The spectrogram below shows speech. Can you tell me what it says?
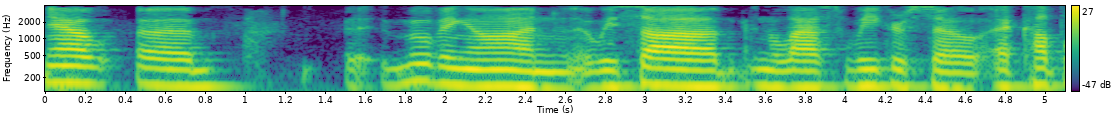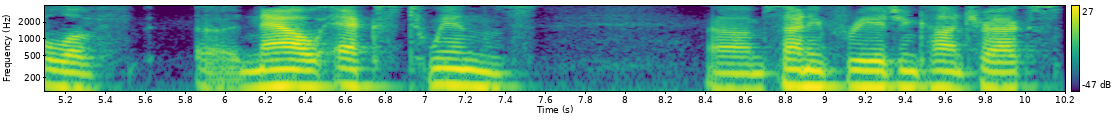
Now. Um moving on, we saw in the last week or so a couple of uh, now ex Twins um, signing free agent contracts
